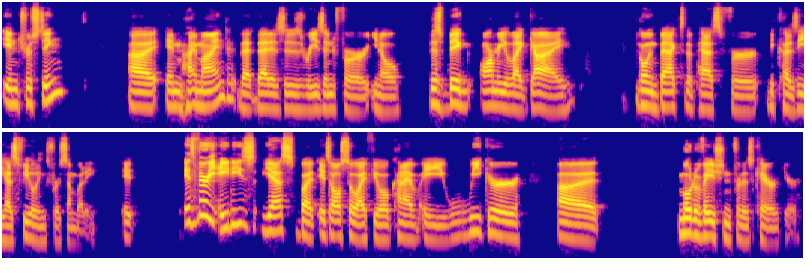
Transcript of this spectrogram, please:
interesting uh, in my mind that that is his reason for you know this big army like guy going back to the past for because he has feelings for somebody. It it's very 80s, yes, but it's also I feel kind of a weaker uh motivation for this character.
